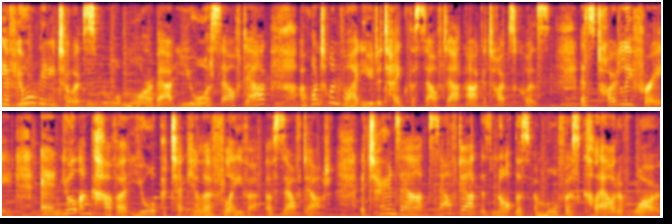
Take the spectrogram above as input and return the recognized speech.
If you're ready to explore more about your self doubt, I want to invite you to take the Self Doubt Archetypes quiz. It's totally free and you'll uncover your particular flavour of self doubt. It turns out self doubt is not this amorphous cloud of woe.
